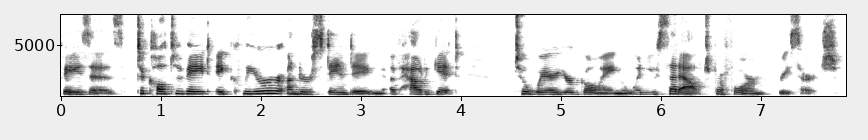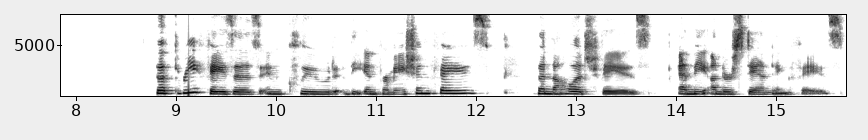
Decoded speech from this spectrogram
phases to cultivate a clearer understanding of how to get to where you're going when you set out to perform research. The three phases include the information phase, the knowledge phase, and the understanding phase.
